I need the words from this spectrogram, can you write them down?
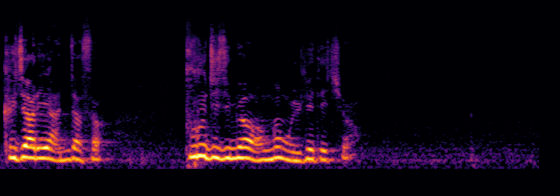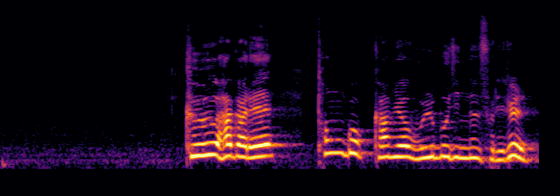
그 자리에 앉아서 부르짖으며 엉엉 울게 되죠. 그 하갈의 통곡하며 울부짖는 소리를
